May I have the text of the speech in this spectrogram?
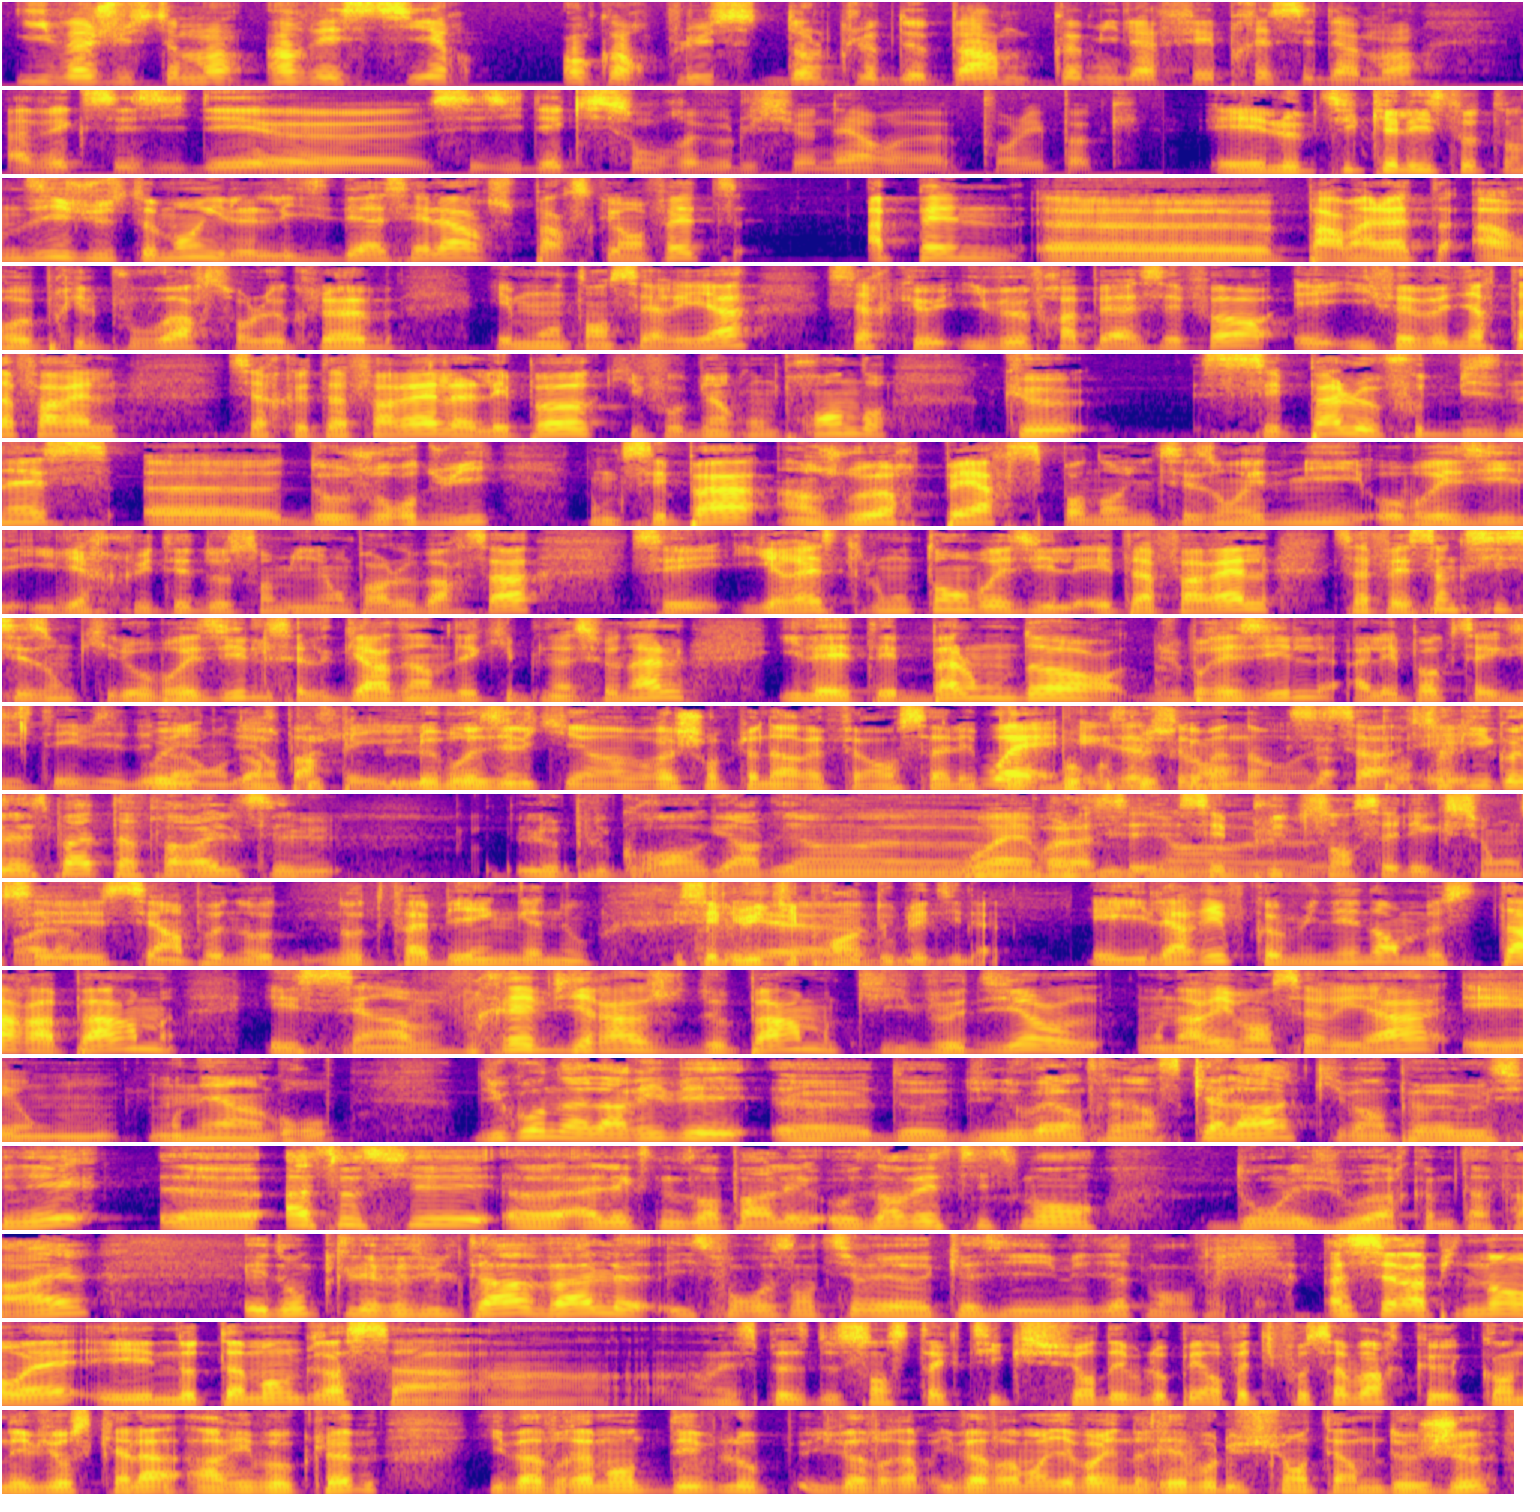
il va justement investir encore plus dans le club de Parme comme il a fait précédemment avec ses idées, euh, ses idées qui sont révolutionnaires euh, pour l'époque. Et le petit Callisto Tanzi, justement, il a les idées assez larges parce qu'en fait, à peine euh, Parmalat a repris le pouvoir sur le club et monte en Serie A, c'est-à-dire qu'il veut frapper assez fort et il fait venir Tafarel. C'est-à-dire que Tafarel, à l'époque, il faut bien comprendre que c'est pas le foot business euh, d'aujourd'hui. Donc c'est pas un joueur perse pendant une saison et demie au Brésil, il est recruté 200 millions par le Barça, c'est il reste longtemps au Brésil et Tafarel, ça fait 5 6 saisons qu'il est au Brésil, c'est le gardien de l'équipe nationale, il a été ballon d'or du Brésil, à l'époque ça existait, il faisait des ballons d'or par pays. Le Brésil qui est un vrai championnat référencé à l'époque beaucoup plus que maintenant. C'est ça. Pour ceux qui connaissent pas Tafarel, c'est le plus grand gardien. Euh, ouais, voilà, c'est plus de 100 sélections, c'est un peu notre, notre Fabien à nous. Et c'est lui qui prend un doublé d'Idal et il arrive comme une énorme star à Parme et c'est un vrai virage de Parme qui veut dire on arrive en Serie A et on, est un gros. Du coup, on a l'arrivée euh, du nouvel entraîneur Scala qui va un peu révolutionner. Euh, associé, euh, Alex nous en parlait, aux investissements dont les joueurs comme Tafarel. Et donc les résultats, Val, ils se font ressentir euh, quasi immédiatement en fait. Assez rapidement, ouais, et notamment grâce à un, espèce de sens tactique surdéveloppé. En fait, il faut savoir que quand Nevio Scala arrive au club, il va vraiment développer, il va, vraiment, il va vraiment y avoir une révolution en termes de jeu.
